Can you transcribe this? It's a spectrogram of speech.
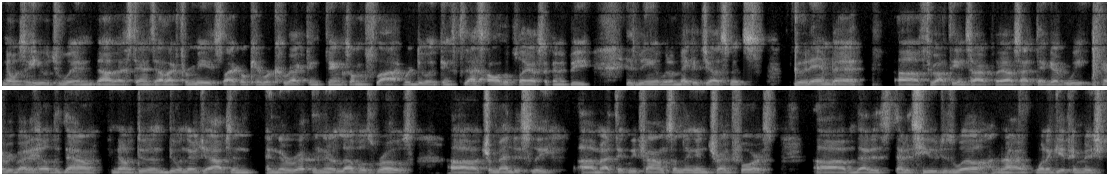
You know, was a huge win uh, that stands out. Like for me, it's like okay, we're correcting things on the fly. We're doing things because that's all the playoffs are going to be is being able to make adjustments, good and bad, uh, throughout the entire playoffs. I think every week everybody held it down. You know, doing doing their jobs and and their and their levels rose uh, tremendously. Um, I think we found something in Trent Forrest um, that is that is huge as well, and I want to give him his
